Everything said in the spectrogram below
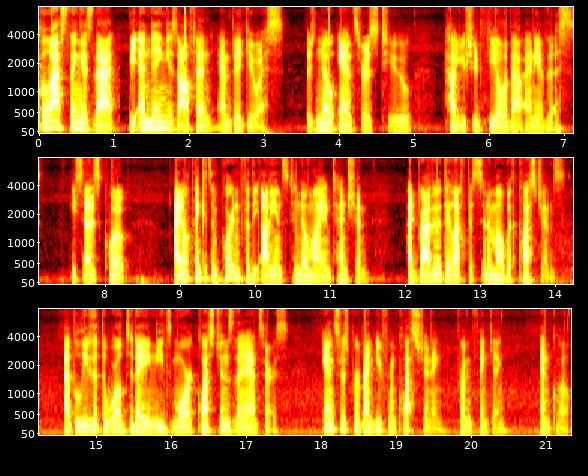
The last thing is that the ending is often ambiguous. There's no answers to how you should feel about any of this. He says, quote, I don't think it's important for the audience to know my intention. I'd rather they left the cinema with questions. I believe that the world today needs more questions than answers. Answers prevent you from questioning, from thinking. End quote.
